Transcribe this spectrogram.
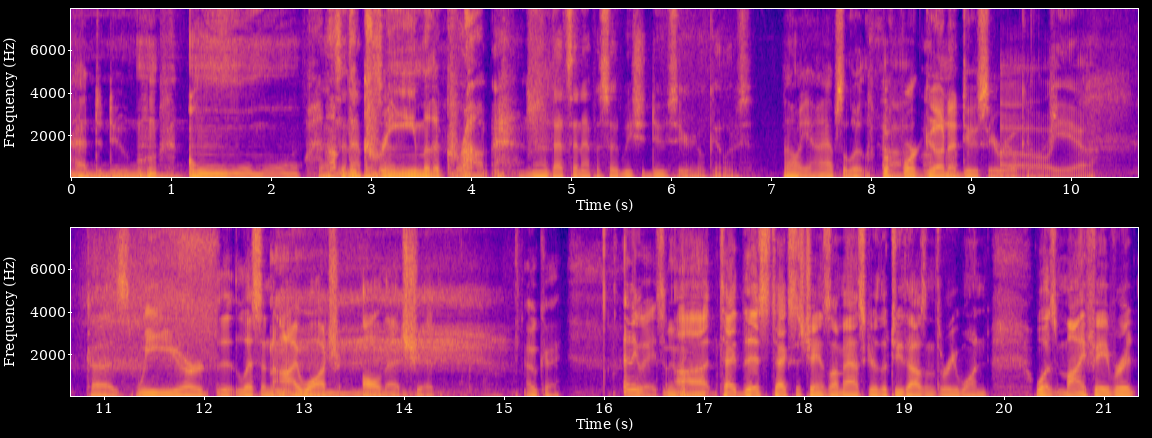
had to do. oh, That's I'm an the episode. cream of the crop. No, that's an episode we should do. Serial killers. Oh yeah, absolutely. We're oh, gonna oh, do serial oh, killers Oh yeah. because we are. Listen, I watch all that shit. Okay. Anyways, uh, te- this Texas Chainsaw Massacre, the 2003 one, was my favorite.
